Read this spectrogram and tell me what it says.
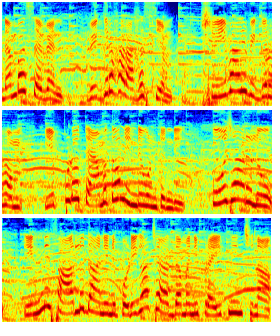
నెంబర్ సెవెన్ విగ్రహ రహస్యం. శ్రీవారి విగ్రహం ఎప్పుడూ తేమతో నిండి ఉంటుంది. పూజారులు ఎన్నిసార్లు దానిని పొడిగా చేద్దామని ప్రయత్నించినా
